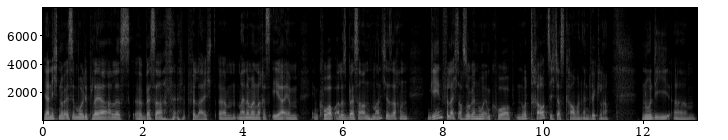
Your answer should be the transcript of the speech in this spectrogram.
ja, nicht nur ist im Multiplayer alles äh, besser, vielleicht, ähm, meiner Meinung nach ist eher im, im Koop alles besser und manche Sachen gehen vielleicht auch sogar nur im Koop. Nur traut sich das kaum ein Entwickler. Nur die, ähm,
